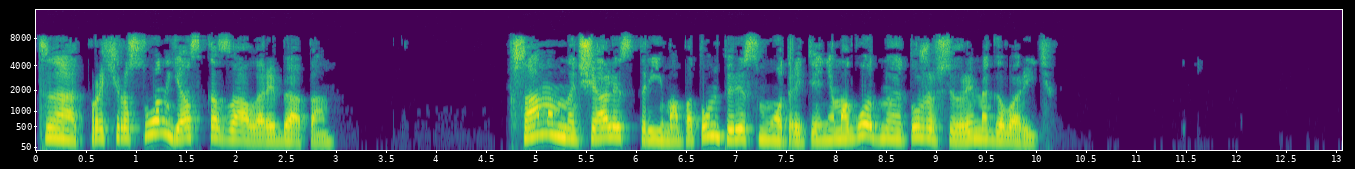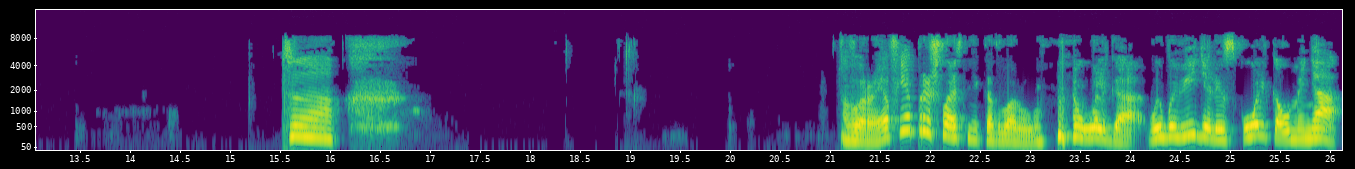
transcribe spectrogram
Так, про Херсон я сказала, ребята. В самом начале стрима, потом пересмотрите. Я не могу одно и то же все время говорить. Так. В РФ я пришлась не ко двору. Ольга, вы бы видели, сколько у меня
